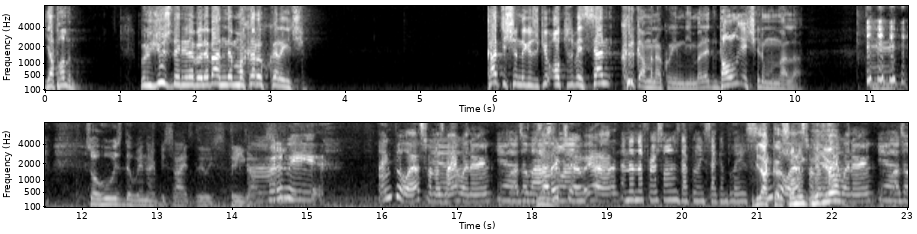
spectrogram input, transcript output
Yapalım. Böyle yüzlerine böyle ben de makara kukara geçeyim. Kaç yaşında gözüküyor? 35. Sen 40 amına koyayım diyeyim. Böyle dalga geçelim bunlarla. So who is the winner besides these three guys? Who did we? I think the last one was my winner. Yeah, the The last other one. two, yeah. And then the first one is definitely second place. Bir dakika the sonu last one ne diyor? Yeah. The,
